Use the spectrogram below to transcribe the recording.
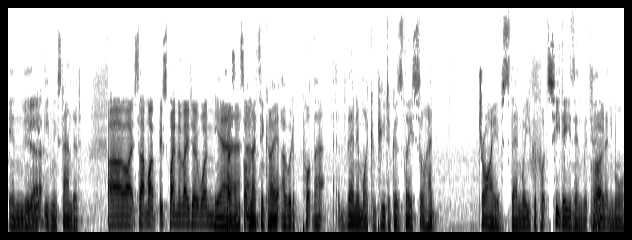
in the Yeah. Evening Standard. Oh, right, so that might explain the Radio 1 Yeah, presence on and it. I think I, I would have put that then in my computer because they still had drives then where you could put CDs in, which they Right. don't anymore.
